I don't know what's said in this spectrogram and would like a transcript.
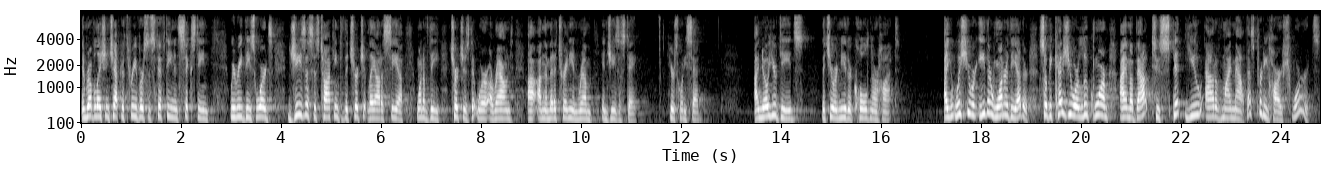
In Revelation chapter 3, verses 15 and 16, we read these words. Jesus is talking to the church at Laodicea, one of the churches that were around uh, on the Mediterranean rim in Jesus' day. Here's what he said I know your deeds, that you are neither cold nor hot. I wish you were either one or the other. So because you are lukewarm, I am about to spit you out of my mouth. That's pretty harsh words.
